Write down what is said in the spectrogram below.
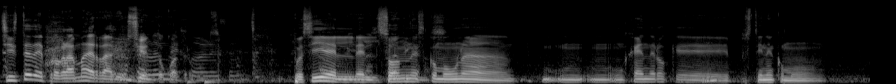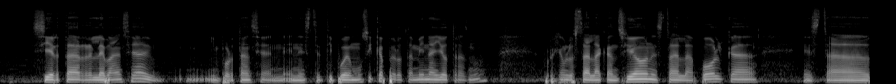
Chiste de programa de radio, Son los 104. mejores, ¿eh? Pues sí, el, el son es como una un, género que pues, tiene como cierta relevancia e importancia en, en este tipo de música, pero también hay otras, ¿no? Por ejemplo, está la canción, está la polka, está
